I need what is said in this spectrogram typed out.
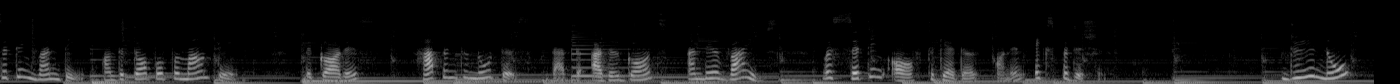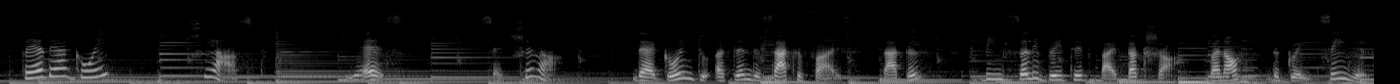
sitting one day on the top of a mountain, the goddess happened to notice that the other gods and their wives were setting off together on an expedition. Do you know where they are going? she asked. Yes, said Shiva. They are going to attend a sacrifice that is being celebrated by Daksha, one of the great sages.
